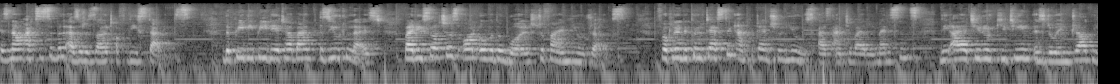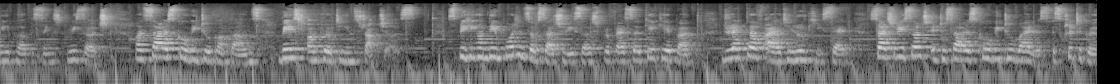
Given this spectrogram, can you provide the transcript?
is now accessible as a result of these studies. The PDB data bank is utilized by researchers all over the world to find new drugs. For clinical testing and potential use as antiviral medicines, the IIT Roorkee team is doing drug repurposing research on SARS-CoV-2 compounds based on protein structures. Speaking on the importance of such research, Professor K.K. Pant, director of IIT Roorkee, said such research into SARS-CoV-2 virus is critical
